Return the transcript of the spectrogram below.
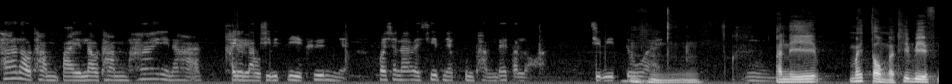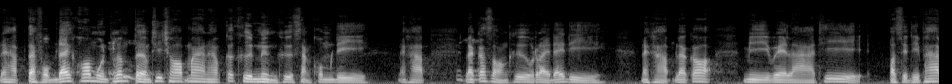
ถ้าเราทำไปเราทำให้นะคะใครเราชีวิตดีขึ้นเนี่ย เพราะฉะนั้นอาชีพเนี้ยคุณทำได้ตลอดชีวิตด้วยอืมอืมอันนี้ ไม่ตรงกับที่บีฟนะครับ แต่ผมได้ข้อมูลเพิ่มเติมที่ชอบมากนะครับ ก็คือหนึ่งคือสังคมดีนะครับอือฮึแล้วก็สองคือรายได้ดีนะครับ แล้วก็มีเวลาที่ประสิทธิภาพ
